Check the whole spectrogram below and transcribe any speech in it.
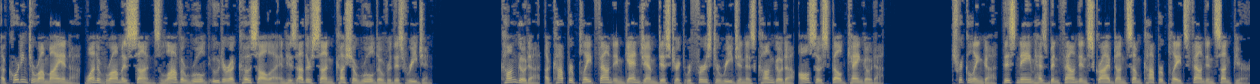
According to Ramayana, one of Rama's sons Lava ruled Uttara Kosala and his other son Kusha ruled over this region. Kongoda, a copper plate found in Ganjam district refers to region as Kongoda also spelled Kangoda. Trikalinga, this name has been found inscribed on some copper plates found in Sunpur.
